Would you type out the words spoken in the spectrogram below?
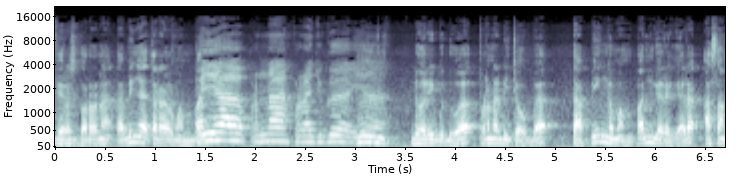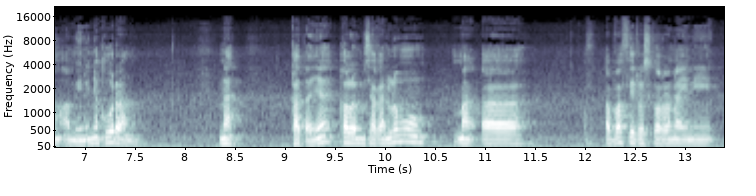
virus corona. Tapi nggak terlalu Oh mempan. Iya, pernah, pernah juga, iya. Hmm, 2002 pernah dicoba tapi nggak mempan gara-gara asam aminonya kurang. Nah, katanya kalau misalkan lu mau ma- eh, apa virus corona ini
